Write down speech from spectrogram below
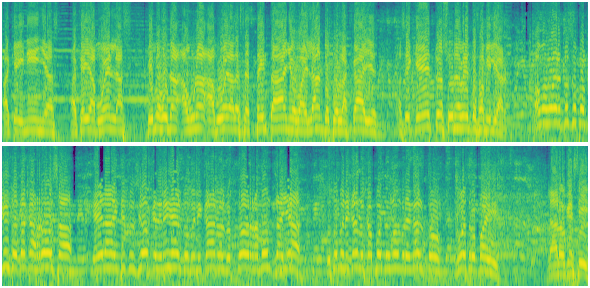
aquí hay niñas, aquí hay abuelas, Vimos una, a una abuela de 70 años bailando por las calles. Así que esto es un evento familiar. Vamos a ver entonces un poquito esta carroza, que es la institución que dirige el dominicano, el doctor Ramón Tallá, un dominicano que ha puesto un nombre en alto nuestro país. Claro que sí,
